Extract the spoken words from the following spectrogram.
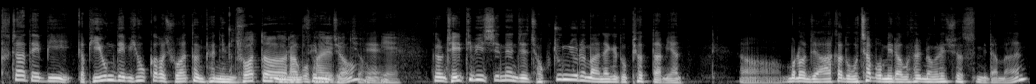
투자 대비, 그러니까 비용 대비 효과가 좋았던 편인 좋았다라고 셈이죠. 예. 예. 그럼 JTBC는 이제 적중률을 만약에 높였다면, 어, 물론 이제 아까도 오차범위라고 설명을 해 주셨습니다만,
